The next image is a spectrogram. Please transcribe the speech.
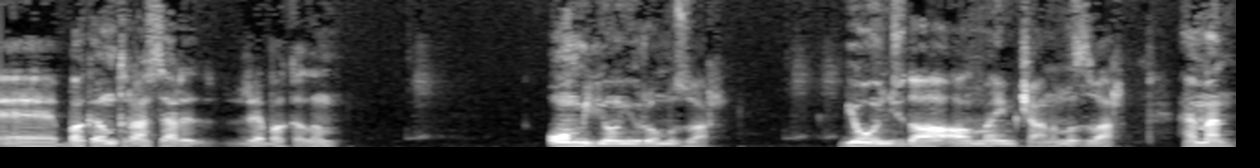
Ee, bakalım transfere bakalım. 10 milyon euromuz var. Bir oyuncu daha alma imkanımız var. Hemen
